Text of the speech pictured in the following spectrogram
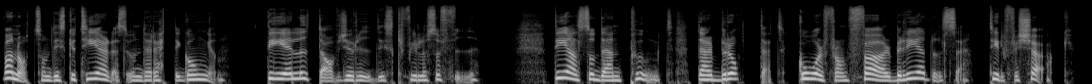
var något som diskuterades under rättegången. Det är lite av juridisk filosofi. Det är alltså den punkt där brottet går från förberedelse till försök.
